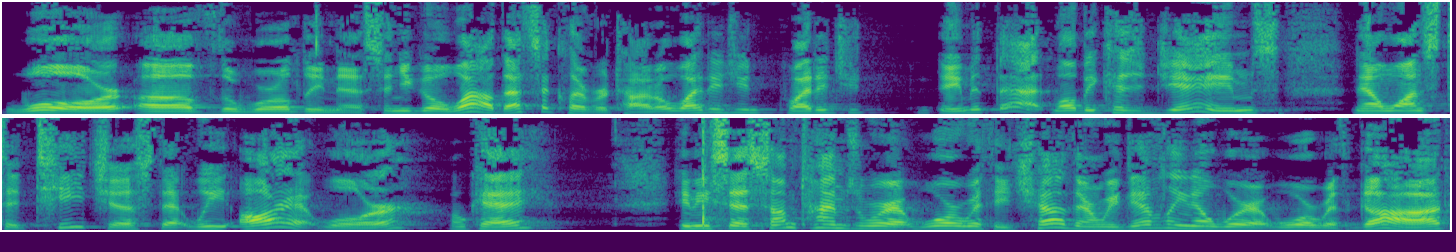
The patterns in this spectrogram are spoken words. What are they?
war of the worldliness. And you go, wow, that's a clever title. Why did you, why did you name it that? Well, because James now wants to teach us that we are at war, okay? And he says sometimes we're at war with each other, and we definitely know we're at war with God.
